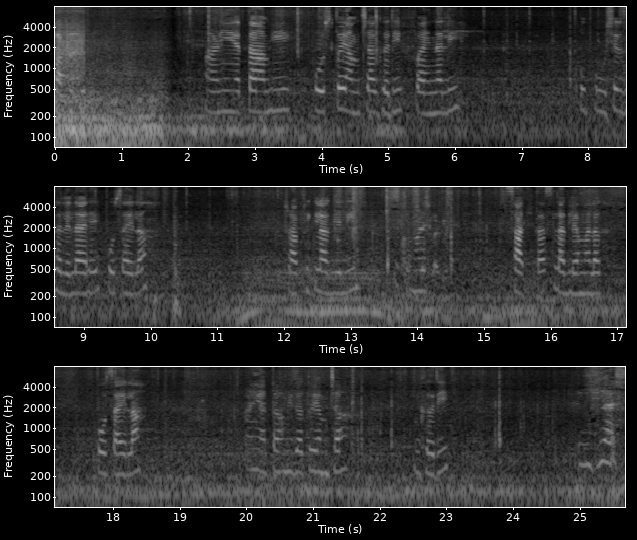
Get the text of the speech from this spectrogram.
आम्हाला आणि आता आम्ही पोचतोय आमच्या घरी. फायनली खूप उशीर झालेला आहे पोचायला. ट्राफिक लागलेली. त्याच्यामुळे सात तास लागले आम्हाला पोचायला. आणि आता आम्ही जातोय आमच्या घरी. येस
